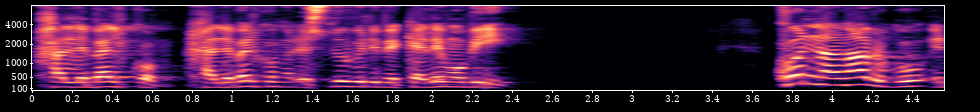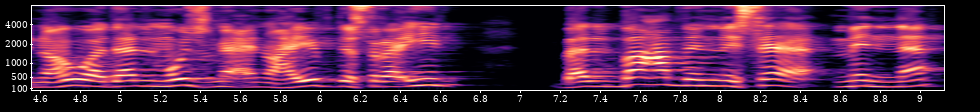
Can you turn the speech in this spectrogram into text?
خلي بالكم خلي بالكم الأسلوب اللي بيتكلموا بيه. كنا نرجو إن هو ده المزمع إنه هيفدي إسرائيل بل بعض النساء منا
